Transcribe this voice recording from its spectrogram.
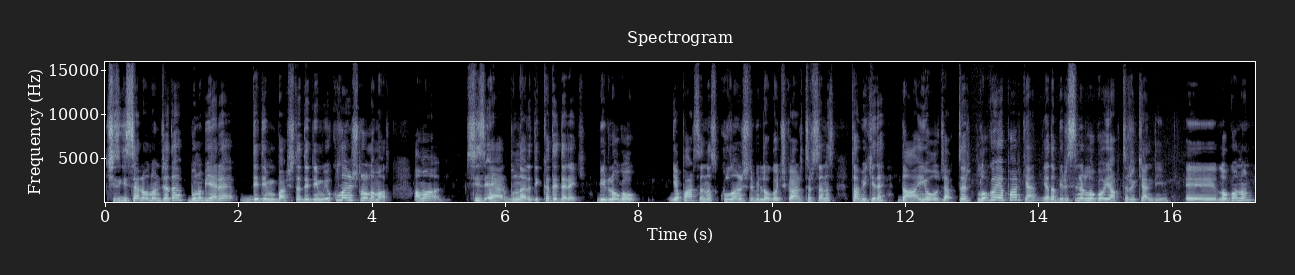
çizgisel olunca da bunu bir yere dediğim başta dediğim gibi kullanışlı olamaz. Ama siz eğer bunları dikkat ederek bir logo yaparsanız kullanışlı bir logo çıkartırsanız tabii ki de daha iyi olacaktır. Logo yaparken ya da birisine logo yaptırırken diyeyim e, logonun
